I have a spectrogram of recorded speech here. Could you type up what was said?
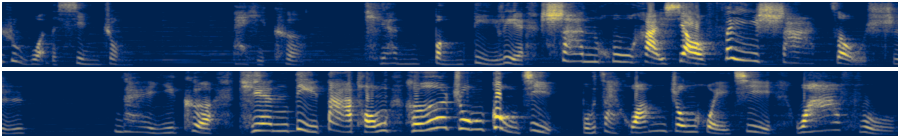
入我的心中。那一刻。天崩地裂，山呼海啸，飞沙走石。那一刻，天地大同，河中共济，不在黄钟毁弃，瓦釜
